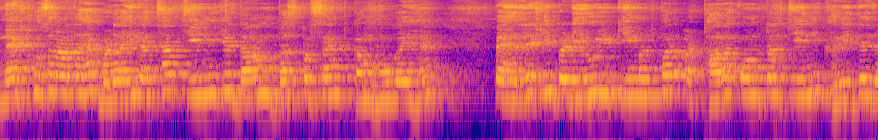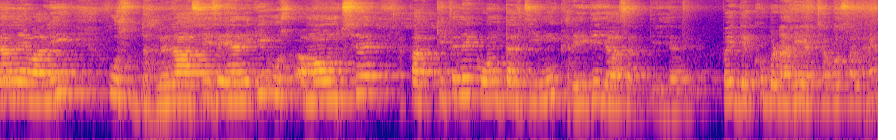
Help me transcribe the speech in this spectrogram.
नेक्स्ट क्वेश्चन आता है, बड़ा ही अच्छा चीनी के दाम 10 परसेंट कम हो गए हैं। पहले की बढ़ी हुई कीमत पर 18 क्विंटल चीनी खरीदे जाने वाली उस धनराशि से, यानी कि उस अमाउंट से अब कितने क्विंटल चीनी खरीदी जा सकती है? भाई देखो, बड़ा ही अच्छा क्वेश्चन है।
